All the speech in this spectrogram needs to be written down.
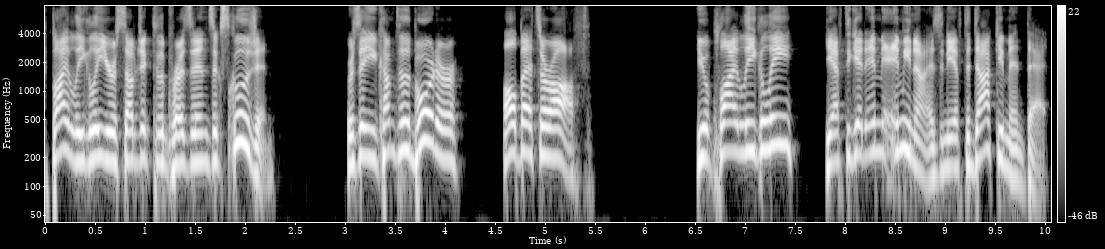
Apply legally, you're subject to the president's exclusion. We're saying you come to the border, all bets are off. You apply legally, you have to get Im- immunized and you have to document that.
